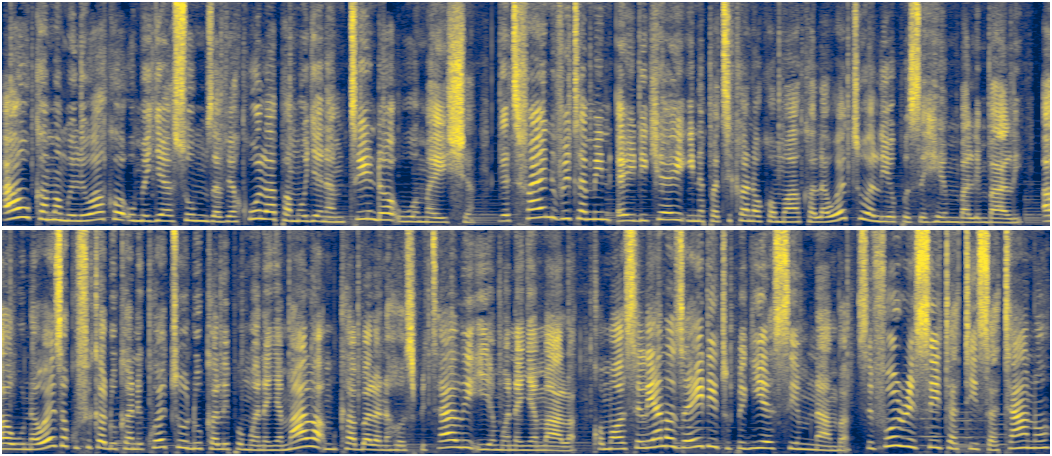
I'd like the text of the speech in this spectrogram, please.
au kama mwili wako umejaa sumu za vyakula pamoja na mtindo wa maisha. Getfine Vitamin ADK inapatikana kwa mawakala wetu waliopo sehemu mbalimbali au unaweza kufika dukani kwetu. Duka lipo Mwananyamala mkabala na hospitali ya Mwananyamala. Kwa mawasiliano zaidi tupigie simu namba 0695 030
